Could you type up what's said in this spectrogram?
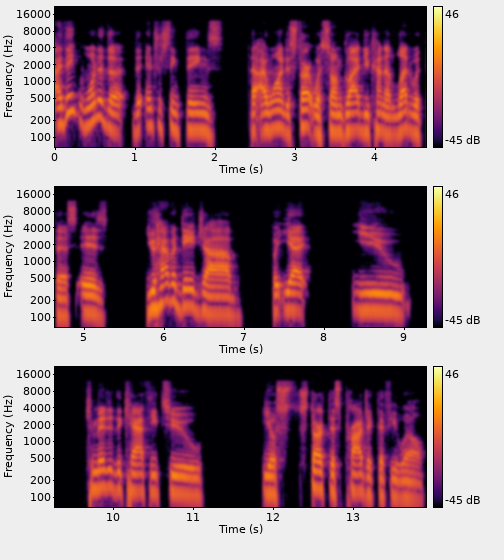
I think one of the the interesting things that I wanted to start with, so I'm glad you kind of led with this, is you have a day job, but yet you committed to Cathy to you know start this project, if you will.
